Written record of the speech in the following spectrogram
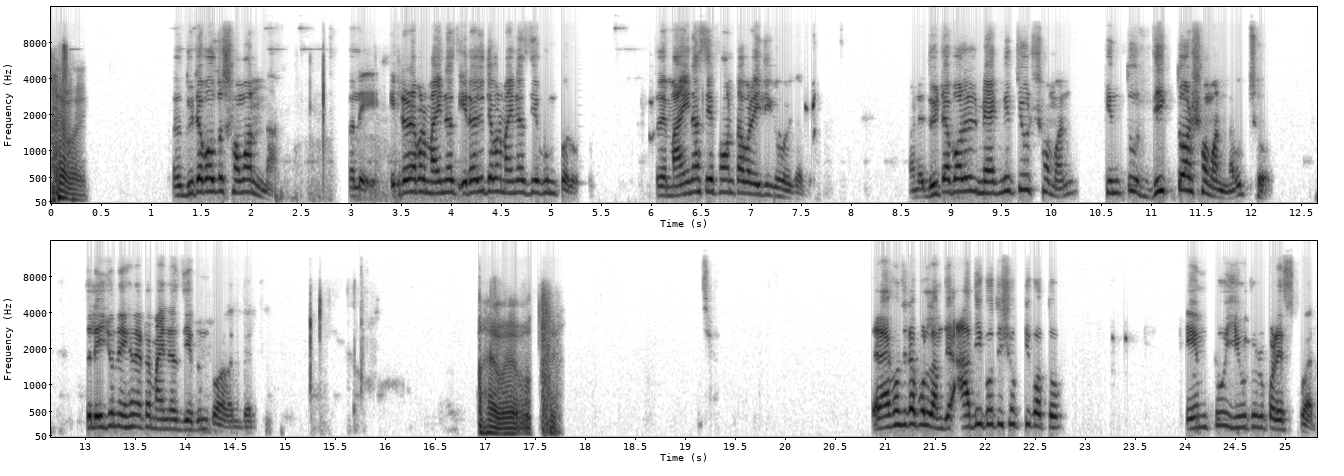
হ্যাঁ ভাই। তাহলে দুইটা বল তো সমান না। তাহলে এটার আবার মাইনাস এটা যদি আবার মাইনাস দিয়ে গুণ করো তাহলে মাইনাস এফ ওয়ানটা আবার এইদিকে হয়ে যাবে। মানে দুইটা বলের ম্যাগনিটিউড সমান কিন্তু দিক তো আর সমান না বুঝছ? তাহলে এই জন্য এখানে একটা মাইনাস দিয়ে গুণ করা লাগবে আর কি। হ্যাঁ ভাই বুঝছি। তাহলে এখন যেটা বললাম যে আদি গতিশক্তি কত? এম টু ইউ টুর উপর স্কোয়ার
